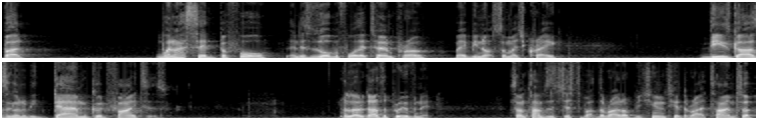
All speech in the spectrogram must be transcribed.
But when I said before, and this is all before they turned pro, maybe not so much Craig, these guys are going to be damn good fighters. A lot of guys are proving it. Sometimes it's just about the right opportunity at the right time. So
